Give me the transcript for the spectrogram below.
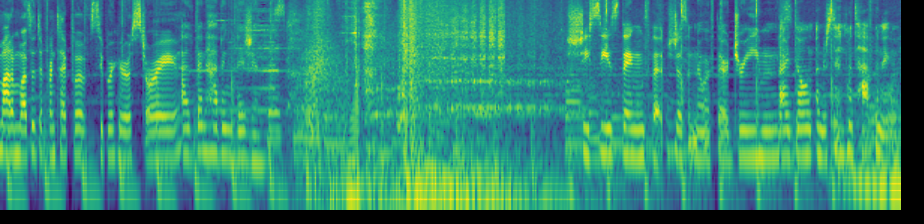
Madame Web's a different type of superhero story. I've been having visions. She sees things that she doesn't know if they're dreams. I don't understand what's happening.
